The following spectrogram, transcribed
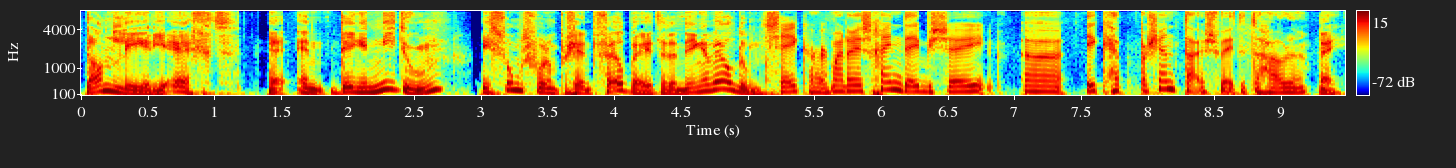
Dan leer je echt. En dingen niet doen, is soms voor een patiënt veel beter dan dingen wel doen. Zeker. Maar er is geen DBC. Uh, ik heb patiënt thuis weten te houden. Nee,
